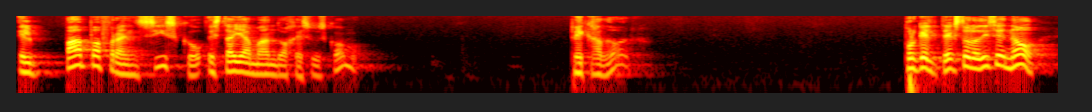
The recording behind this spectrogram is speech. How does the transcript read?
El Papa Francisco está llamando a Jesús como pecador. Porque el texto lo dice, no,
